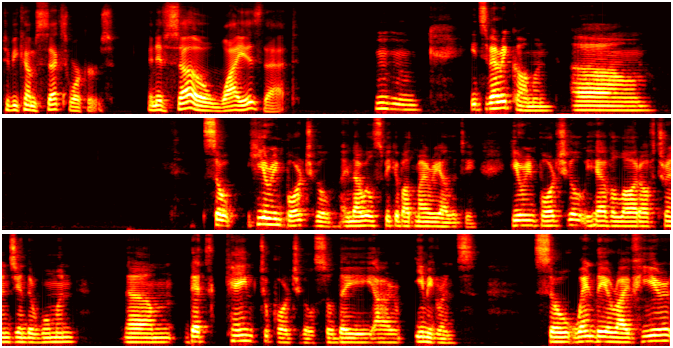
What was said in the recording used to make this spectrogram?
to become sex workers? And if so, why is that? Mm-hmm. It's very common. Um, so here in Portugal, and I will speak about my reality. Here in Portugal, we have a lot of transgender women um, that came to Portugal, so they are immigrants. So when they arrive here,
